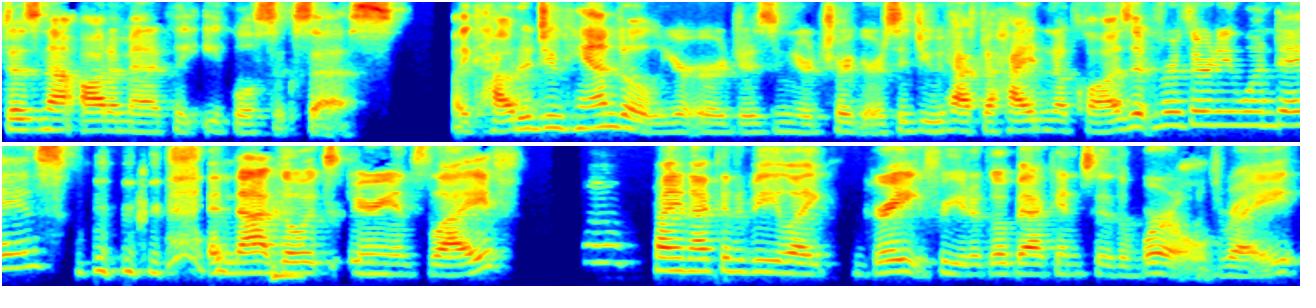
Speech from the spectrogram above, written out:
does not automatically equal success. Like, how did you handle your urges and your triggers? Did you have to hide in a closet for 31 days and not go experience life? Probably not going to be like great for you to go back into the world, right?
